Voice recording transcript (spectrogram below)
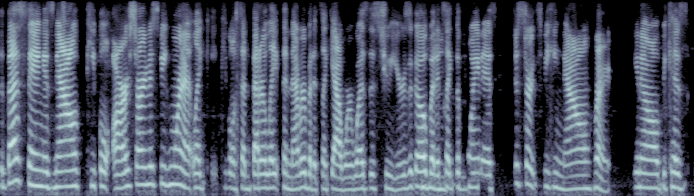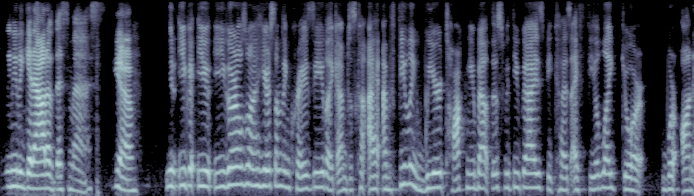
the best thing is now people are starting to speak more. And I, like people have said better late than never, but it's like, yeah, where was this two years ago? But it's Mhm. like the point is just start speaking now, Right. you know, because we need to get out of this mess. Yeah. You, you you you girls want to hear something crazy? Like I'm just I, I'm feeling weird talking about this with you guys because I feel like you're we're on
